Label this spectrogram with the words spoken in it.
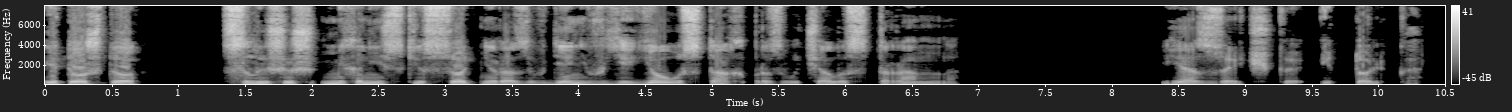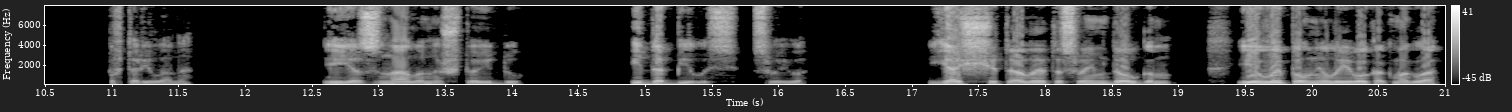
и то, что слышишь механически сотни раз в день, в ее устах прозвучало странно. «Я зайчка и только», — повторила она. И я знала, на что иду, и добилась своего. Я считала это своим долгом и выполнила его как могла.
